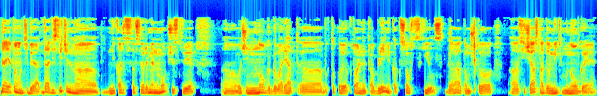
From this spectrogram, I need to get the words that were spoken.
Да, я понял тебя. Да, действительно, мне кажется, в современном обществе э, очень много говорят э, об такой актуальной проблеме, как soft skills, да, о том, что э, сейчас надо уметь многое.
